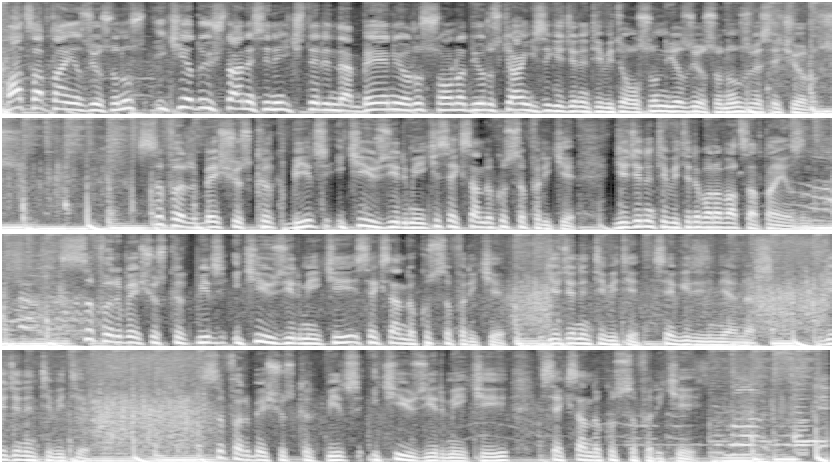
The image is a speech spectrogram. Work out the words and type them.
WhatsApp'tan yazıyorsunuz. İki ya da üç tanesini içlerinden beğeniyoruz. Sonra diyoruz ki hangisi gecenin tweeti olsun yazıyorsunuz ve seçiyoruz. 0 541 222 8902 Gecenin tweetini bana WhatsApp'tan yazın. 0 541 222 8902 Gecenin tweeti sevgili dinleyenler. Gecenin tweeti 0 541 222 8902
